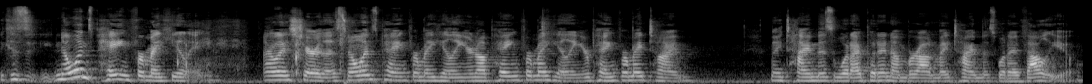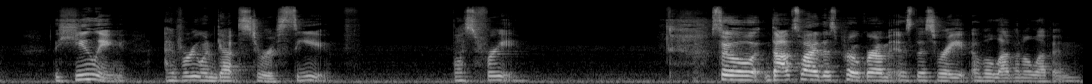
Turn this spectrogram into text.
Because no one's paying for my healing. I always share this. No one's paying for my healing. You're not paying for my healing. You're paying for my time. My time is what I put a number on. My time is what I value. The healing everyone gets to receive. That's free. So that's why this program is this rate of 1111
